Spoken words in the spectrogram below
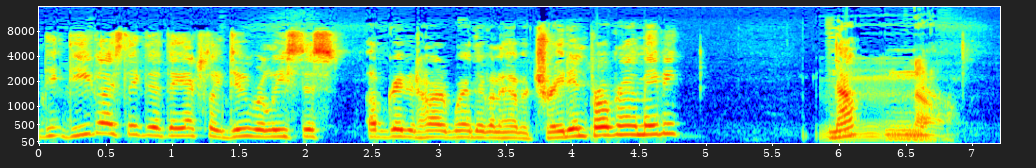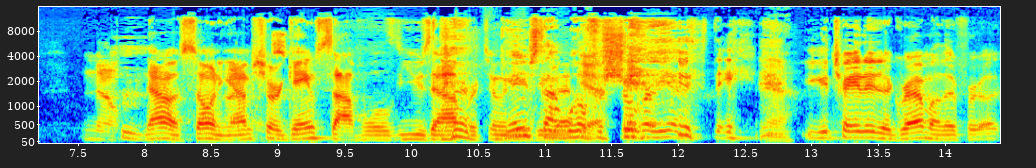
Do, do you guys think that they actually do release this upgraded hardware, they're going to have a trade-in program? Maybe. No. No. No. Now it's Sony. I'm sure GameStop will use that opportunity. to do GameStop will Yeah. for sure. Yeah. They- Yeah. You can trade in your grandmother for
